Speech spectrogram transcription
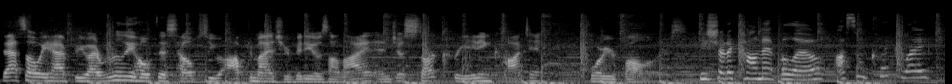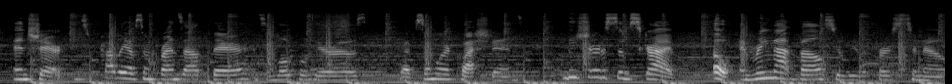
that's all we have for you. I really hope this helps you optimize your videos online and just start creating content for your followers. Be sure to comment below. Also, click like and share. You probably have some friends out there and some local heroes who have similar questions. Be sure to subscribe. Oh, and ring that bell so you'll be the first to know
